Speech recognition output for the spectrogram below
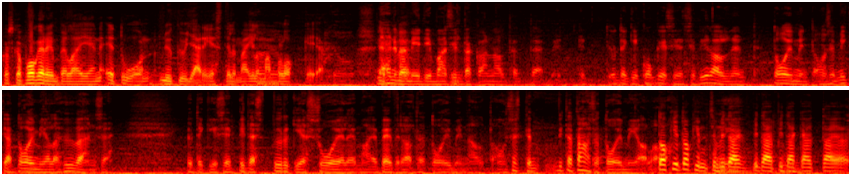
koska pokerin pelaajien etu on nykyjärjestelmä ilman no, blokkeja. Joo. Näin mä mietin vain siltä kannalta, että, että jotenkin kokisin, että se virallinen toiminta on se mikä toimiala hyvänsä, jotenkin se pitäisi pyrkiä suojelemaan epäviralliselta toiminnalta. On se sitten mitä tahansa toimialaa. Toki, toki, mutta se niin. pitää, pitää, pitää mm. käyttää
